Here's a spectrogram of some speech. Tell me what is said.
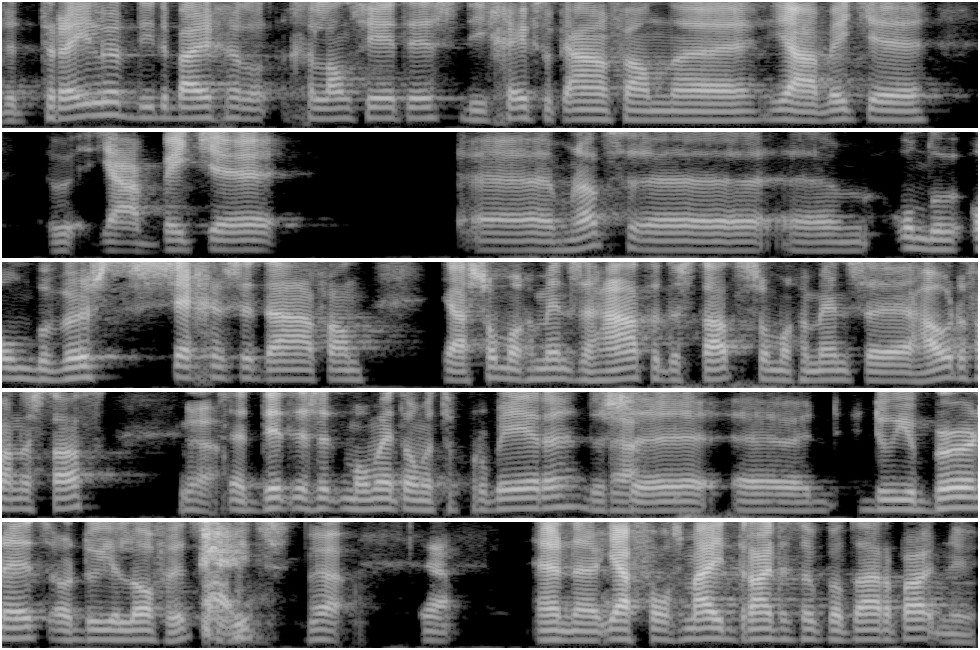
de trailer die erbij gel- gelanceerd is, die geeft ook aan van, eh, ja, weet je, eh, ja, een beetje, eh, noem dat, Eh, ehm, onbe- onbewust zeggen ze daarvan, ja, sommige mensen haten de stad, sommige mensen houden van de stad. Ja. Dus, dit is het moment om het te proberen. Dus Ja. eh, eh, do you burn it or do you love it, zoiets. ja. En eh, ja, volgens mij draait het ook wel daarop uit nu.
